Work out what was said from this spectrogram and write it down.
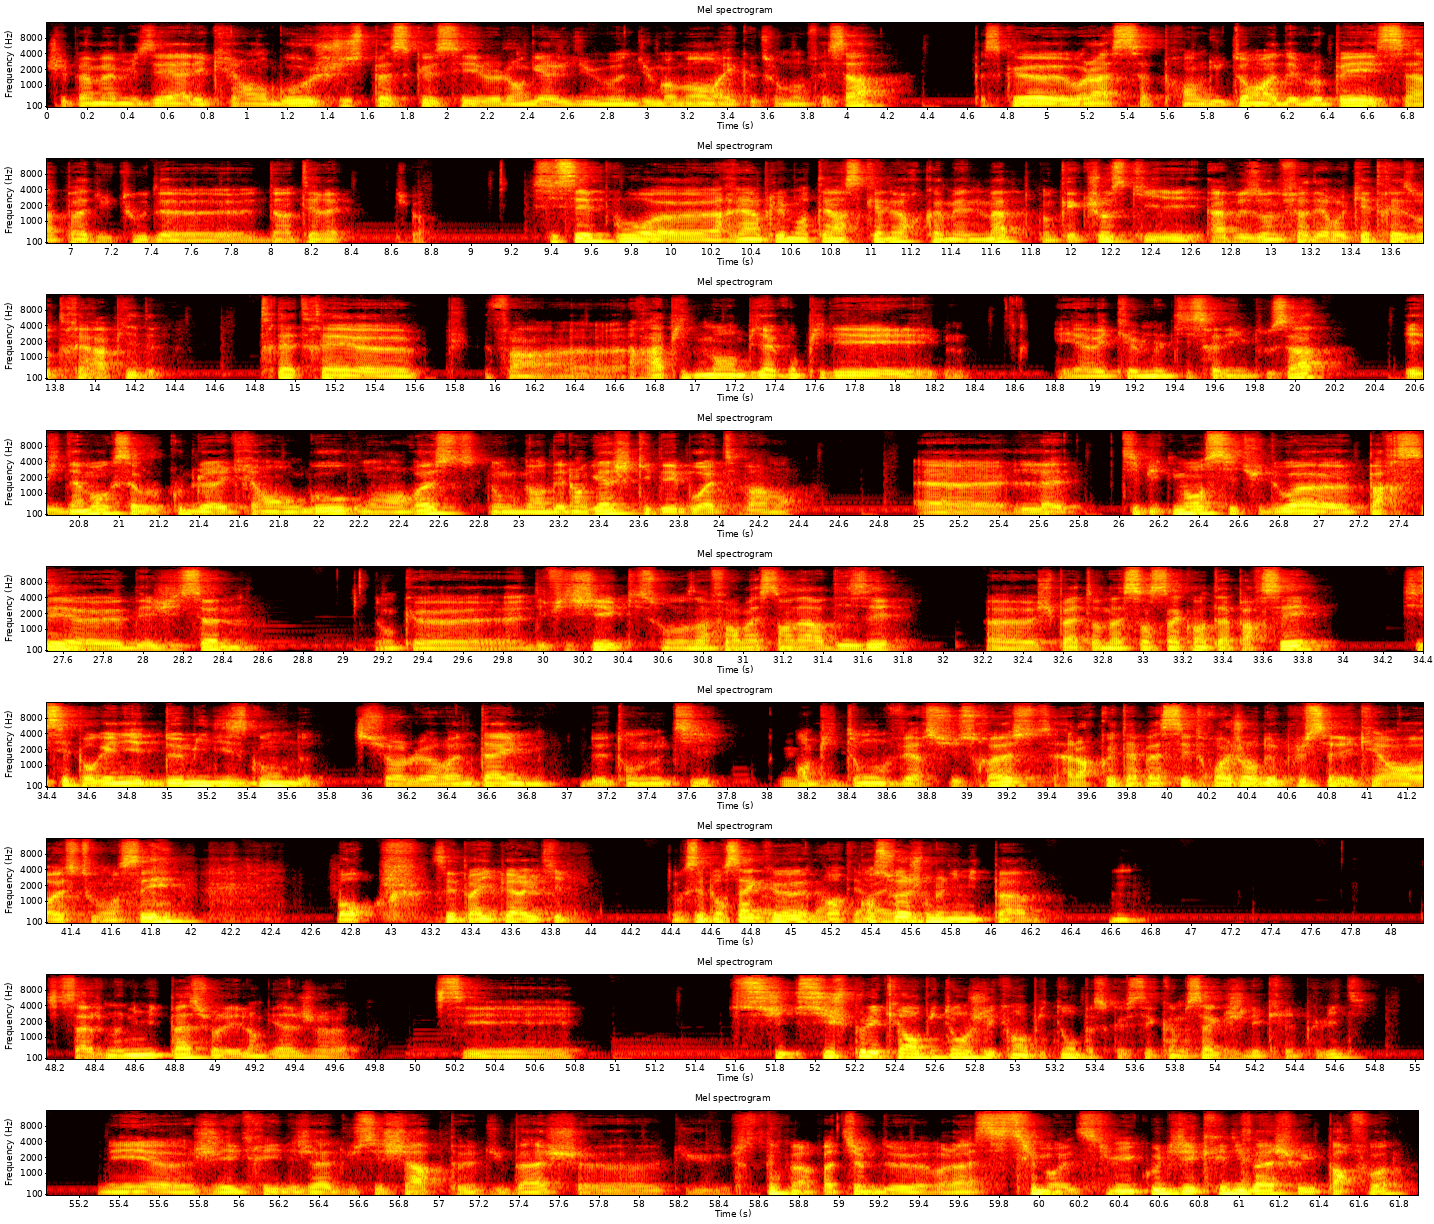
Je vais pas m'amuser à l'écrire en Go juste parce que c'est le langage du, moment et que tout le monde fait ça. Parce que voilà, ça prend du temps à développer et ça n'a pas du tout d'intérêt. Si c'est pour euh, réimplémenter un scanner comme Nmap, donc quelque chose qui a besoin de faire des requêtes réseau très rapides, très très, euh, enfin rapidement bien compilé et, et avec multithreading tout ça, évidemment que ça vaut le coup de le réécrire en Go ou en Rust, donc dans des langages qui déboîtent vraiment. Euh, typiquement, si tu dois euh, parser euh, des JSON, donc des fichiers qui sont dans un format standardisé, je sais pas, tu en as 150 à parser. Si c'est pour gagner 2 millisecondes sur le runtime de ton outil en Python versus Rust, alors que tu as passé 3 jours de plus à l'écrire en Rust ou en C, bon, c'est pas hyper utile. Donc c'est pour ça que, en, soi, je me limite pas. Hmm. C'est ça, je me limite pas sur les langages. C'est si, je peux l'écrire en Python, je l'écris en Python parce que c'est comme ça que je l'écris le plus vite. Mais euh, j'ai écrit déjà du C Sharp, du Bash, euh, du enfin, Python 2. Voilà, si tu m'écoutes, j'ai écrit du Bash, oui, parfois.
